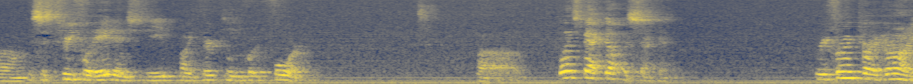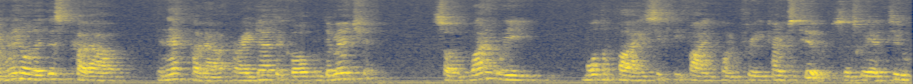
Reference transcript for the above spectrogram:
Um, this is 3 foot 8 inch deep by 13 foot 4. Uh, let's back up a second. Referring to our drawing, I know that this cutout and that cutout are identical in dimension. So why don't we multiply 65.3 times 2, since we have two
